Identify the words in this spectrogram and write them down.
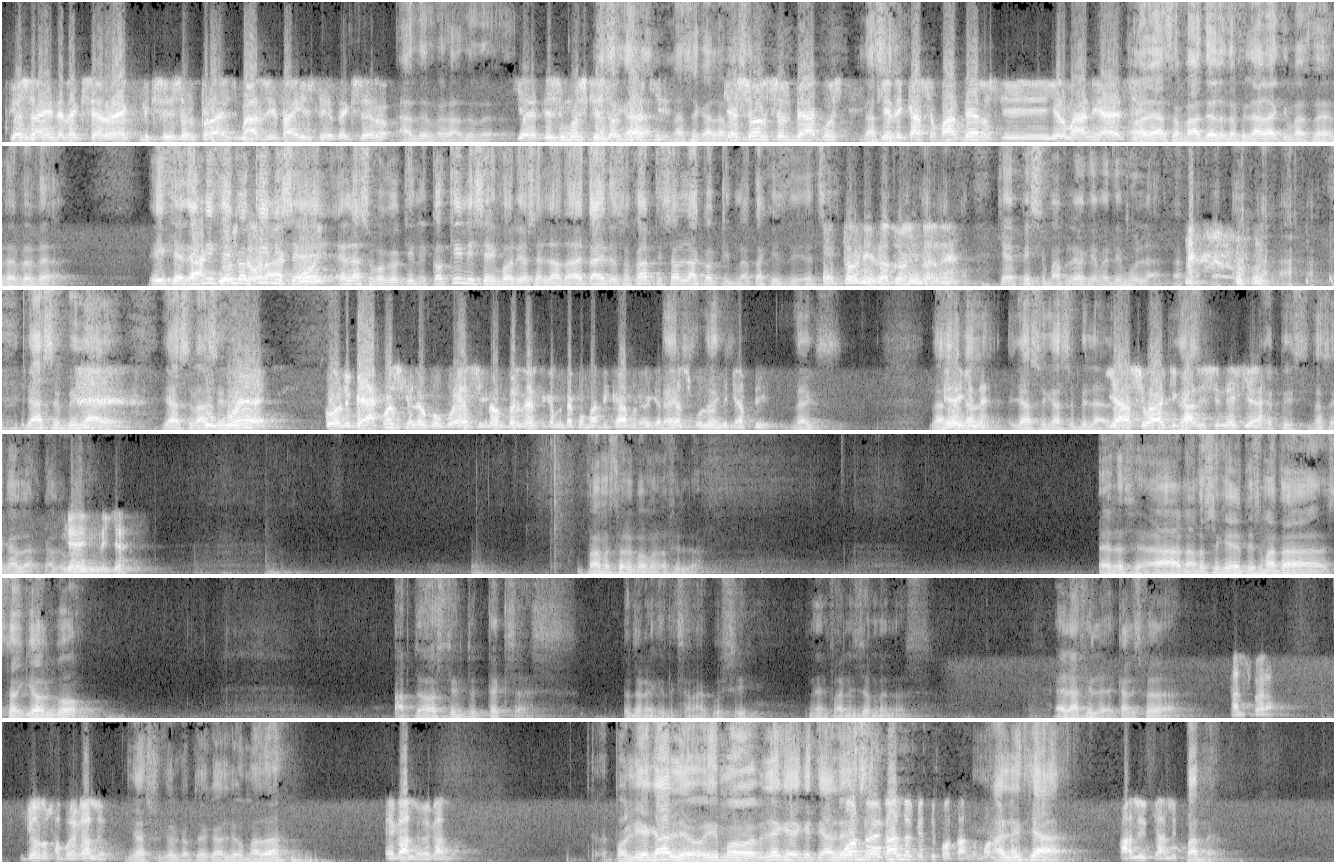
Ποιος θα είναι, δεν ξέρω. Έκπληξης, surprise, μαζί θα είστε, δεν ξέρω. Θα δούμε, θα δούμε. Χαιρετισμούς και στον Τάκη. Να σε καλά. Και σε όλους τους Ολυμπιακούς. Σε... Και ειδικά στον Παντέλο στη Γερμανία, έτσι. Ωραία, στον Παντέλο το φιλαράκι μας, ναι, ναι, βέβαια. Είχε, δεν είχε, κοκκίνησε. Ε, έλα σου πω κοκκίνη. Κοκκίνησε η Βόρειος Ελλάδα. Ε, τα είδες στο χάρτης όλα κόκκινα. Τα έχεις δει, έτσι. Ε, τον είδα, τον είδα, ναι. και επίσημα πλέον και με τη βούλα. Γεια σου, Μπίλα, Γεια σου, Βασίλη. Κουκουέ. Ο Ολυμπιακός και λέω κουκουέ, συγγνώμη, μπερδεύτηκα με τα κομματικά μου, γιατί ασχολούνται και αυτοί. Εντάξει. Έγινε. Γεια σου, γεια σου, Μπίλα. Γεια σου, Άκη, καλή συνέχεια. Επίσης, να σε καλά. Καλό έγινε, γεια. Πάμε στον επόμενο φίλο. Έδωσε, α, να δώσω χαιρετίσματα στον Γιώργο από το Austin του Τέξας. Δεν τον έχετε ξανακούσει. Είναι εμφανιζόμενος. Έλα, φίλε, καλησπέρα. Καλησπέρα. Γιώργος από Εγάλεο. Γεια σου, Γιώργο, από το Εγάλεο, ομάδα. Εγάλεο, Εγάλεο. Πολύ Εγάλεο. Είμαι, λέγε και τι άλλο Μόνο είσαι. Εγάλεο και τίποτα άλλο. Μόνο Αλήθεια. Εγάλεο. Αλήθεια, αλήθεια. Πάμε.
